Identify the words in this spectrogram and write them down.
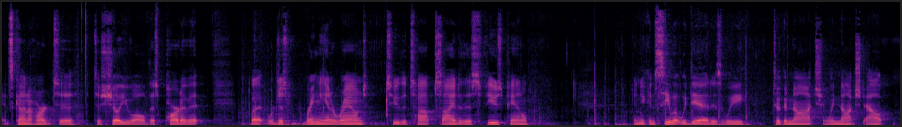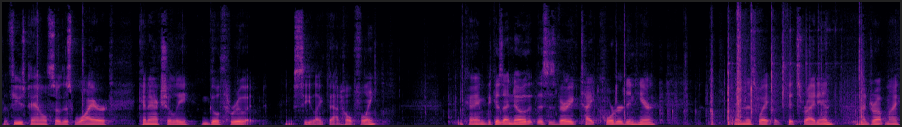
it's kind of hard to, to show you all this part of it, but we're just bringing it around to the top side of this fuse panel. And you can see what we did is we took a notch and we notched out the fuse panel so this wire can actually go through it. You see like that, hopefully. Okay, because I know that this is very tight quartered in here. And this way it fits right in. I drop my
